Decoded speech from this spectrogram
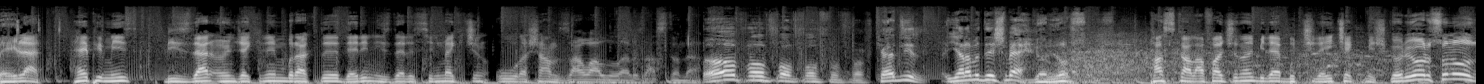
Beyler hepimiz bizden öncekinin bıraktığı derin izleri silmek için uğraşan zavallılarız aslında. Of of of of of of. Kadir yaramı deşme. Görüyorsunuz. Pascal afacını bile bu çileyi çekmiş. Görüyorsunuz.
